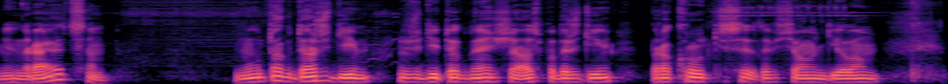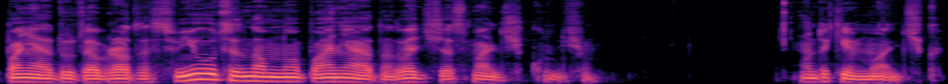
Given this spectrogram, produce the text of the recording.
Не нравится? Ну тогда жди. Жди тогда, сейчас, подожди. Прокрутится это все делом. Понятно, тут обратно смеются нам, но понятно. Давайте сейчас мальчик включим. Вот такой мальчик.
